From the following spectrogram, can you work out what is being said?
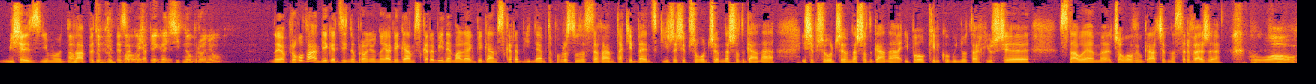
Mi się z nim, A dla według mnie to jest biegać z inną bronią? No ja próbowałem biegać z inną bronią, no ja biegałem z karabinem, ale jak biegałem z karabinem, to po prostu dostawałem takie bęcki, że się przełączyłem na shotguna i się przełączyłem na shotguna i po kilku minutach już się stałem czołowym graczem na serwerze. Wow.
